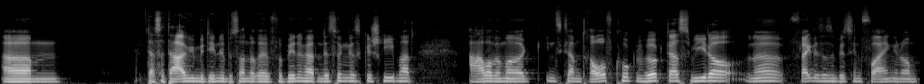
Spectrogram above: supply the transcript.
Ähm, dass er da irgendwie mit dem eine besondere Verbindung hat und deswegen es geschrieben hat. Aber wenn man insgesamt drauf guckt, wirkt das wieder, ne, vielleicht ist es ein bisschen voreingenommen,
